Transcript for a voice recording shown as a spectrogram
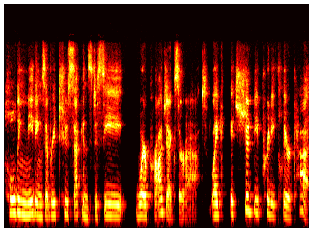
holding meetings every two seconds to see where projects are at. Like it should be pretty clear cut.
